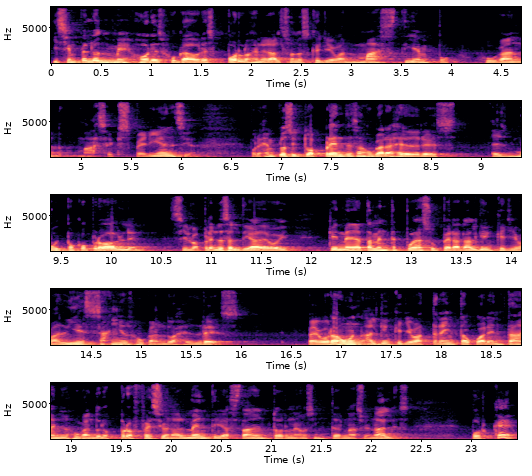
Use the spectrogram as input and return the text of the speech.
y siempre los mejores jugadores por lo general son los que llevan más tiempo jugando, más experiencia. Por ejemplo, si tú aprendes a jugar ajedrez, es muy poco probable, si lo aprendes el día de hoy, que inmediatamente puedas superar a alguien que lleva 10 años jugando ajedrez. Peor aún, alguien que lleva 30 o 40 años jugándolo profesionalmente y ha estado en torneos internacionales. ¿Por qué?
